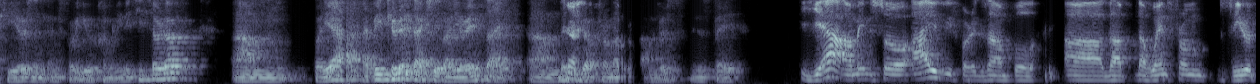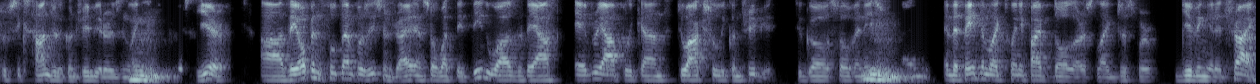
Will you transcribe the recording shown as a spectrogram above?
peers and, and for your community sort of. Um, but yeah, I'd be curious actually about your insights um, that yeah. you got from other founders in the space. Yeah, I mean, so Ivy, for example, uh, that that went from zero to 600 contributors in like mm. the hmm. first year. Uh, they opened full-time positions, right? And so what they did was they asked every applicant to actually contribute to go solve an issue, mm. and, and, they paid them like twenty-five dollars, like just for giving it a try.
